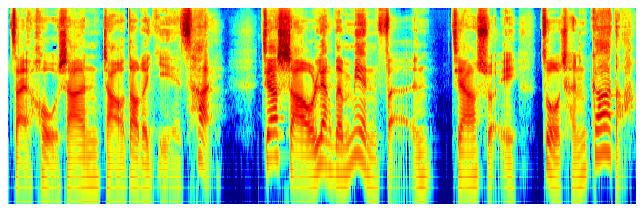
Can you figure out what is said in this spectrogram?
在后山找到的野菜，加少量的面粉，加水做成疙瘩。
